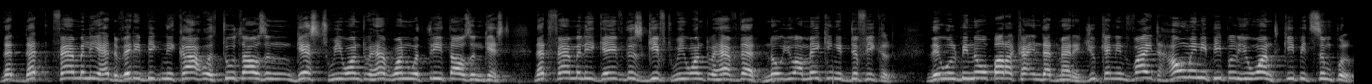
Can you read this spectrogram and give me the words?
that that family had a very big nikah with 2,000 guests. We want to have one with 3,000 guests. That family gave this gift. We want to have that. No, you are making it difficult. There will be no barakah in that marriage. You can invite how many people you want. Keep it simple.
